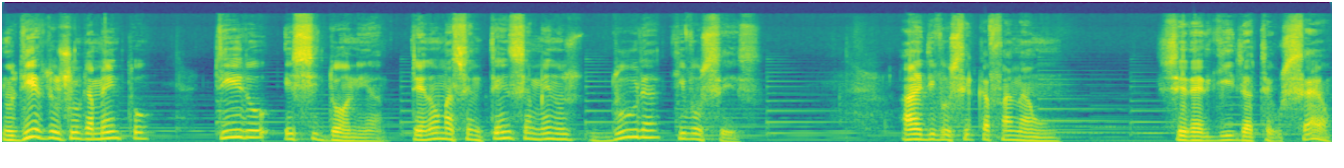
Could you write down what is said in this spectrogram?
no dia do julgamento, Tiro e Sidônia terão uma sentença menos dura que vocês. Ai de você, Cafarnaum, ser erguido até o céu,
